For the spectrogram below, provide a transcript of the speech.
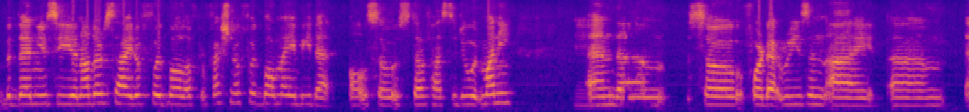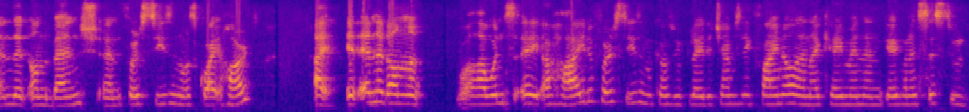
but then you see another side of football of professional football maybe that also stuff has to do with money. And um, so for that reason i um, ended on the bench and first season was quite hard. I it ended on a, well i wouldn't say a high the first season because we played the champions league final and i came in and gave an assist to,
